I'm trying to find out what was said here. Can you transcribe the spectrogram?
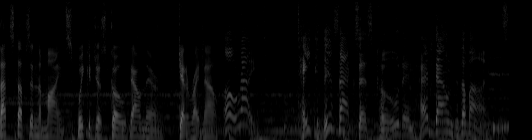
That stuff's in the mines. We could just go down there and get it right now. Oh, right. Take this access code and head down to the mines.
